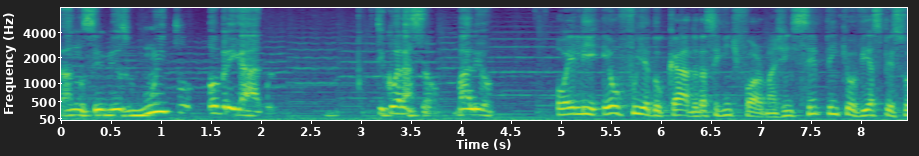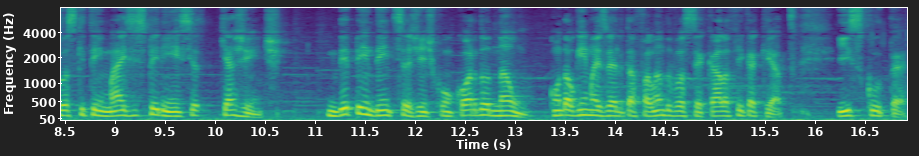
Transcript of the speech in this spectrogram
a não ser mesmo muito obrigado. De coração. Valeu. Ô Eli, eu fui educado da seguinte forma: a gente sempre tem que ouvir as pessoas que têm mais experiência que a gente. Independente se a gente concorda ou não. Quando alguém mais velho está falando, você cala, fica quieto e escuta.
